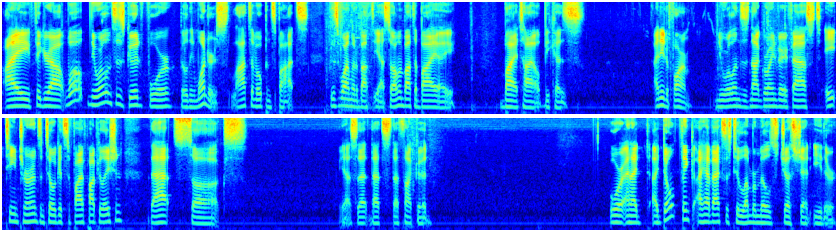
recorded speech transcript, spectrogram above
I figure out, well, New Orleans is good for building wonders. Lots of open spots. This is why I'm about to, yeah, so I'm about to buy a, buy a tile because I need a farm. New Orleans is not growing very fast. 18 turns until it gets to 5 population. That sucks. Yeah, so that, that's that's not good. Or and I I don't think I have access to lumber mills just yet either,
